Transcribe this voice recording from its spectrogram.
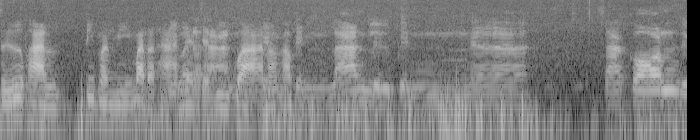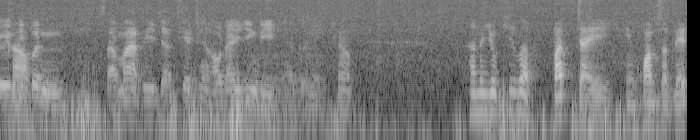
ซื้อผ่านที่มันมีมาตรฐานเนี่ยจะดีกว่าเนาะครับเป็นเป็นร้านหรือเป็นเอ่อสากลหรือครับที่เปิ้ลสามารถที่จะเทสให้เขาได้ยิ่งดีนะตัวนี้ครับ ท่านนายกคิดว่าปัจจัยแห่งความสำเร็จ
